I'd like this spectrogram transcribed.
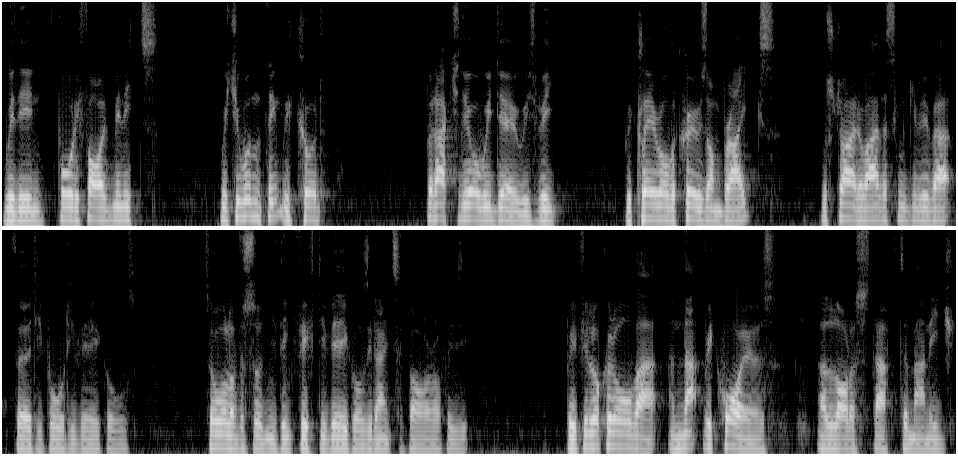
within 45 minutes, which you wouldn't think we could. But actually, all we do is we, we clear all the crews on breaks. Well, straight away, that's going to give you about 30, 40 vehicles. So all of a sudden, you think 50 vehicles, it ain't so far off, is it? But if you look at all that, and that requires a lot of staff to manage.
